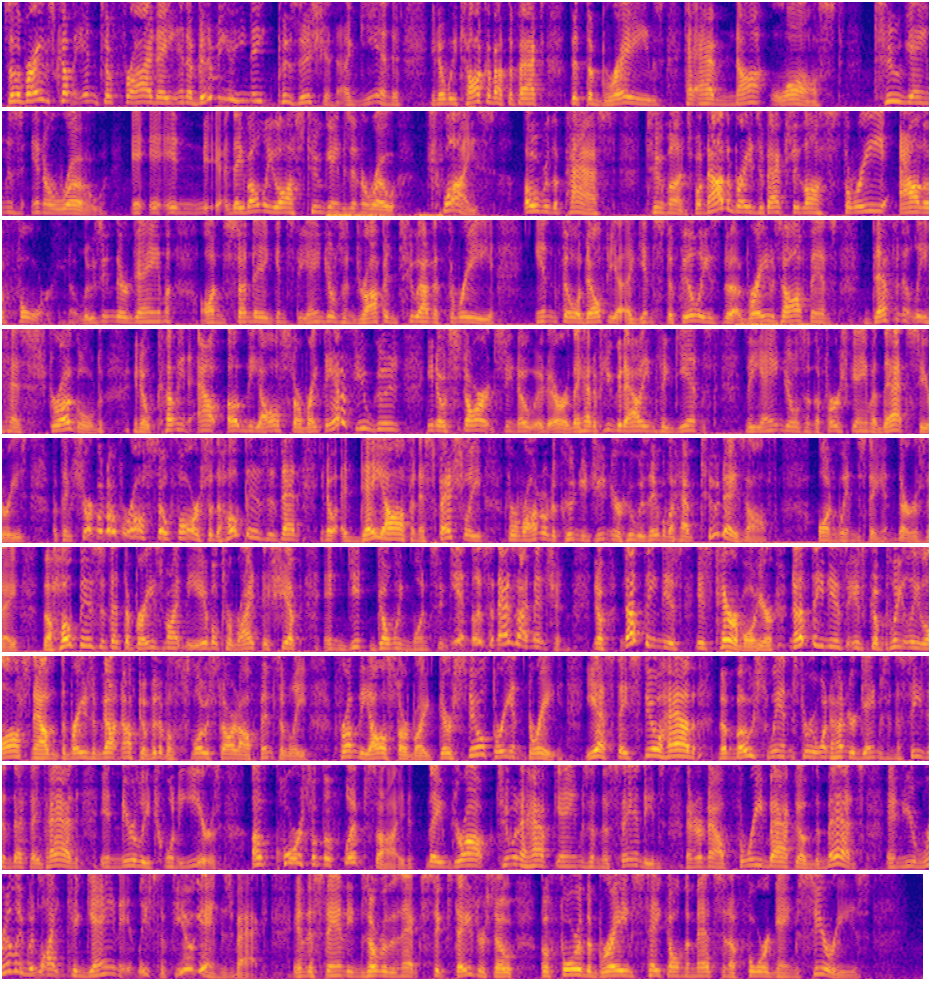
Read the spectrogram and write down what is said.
So the Braves come into Friday in a bit of a unique position. Again, you know, we talk about the fact that the Braves ha- have not lost two games in a row. In, they've only lost two games in a row twice over the past two months. Well, now the Braves have actually lost three out of four. You know, losing their game on Sunday against the Angels and dropping two out of three in Philadelphia against the Phillies, the Braves offense definitely has struggled, you know, coming out of the All Star break. They had a few good, you know, starts, you know, or they had a few good outings against the Angels in the first game of that series, but they've struggled overall so far. So the hope is, is that, you know, a day off, and especially for Ronald Acuna Jr., who was able to have two days off on Wednesday and Thursday. The hope is, is that the Braves might be able to right the ship and get going once again. Listen, as I mentioned, you know, nothing is is terrible here. Nothing is is completely lost now that the Braves have gotten off to a bit of a slow start offensively from the All-Star break. They're still 3 and 3. Yes, they still have the most wins through 100 games in the season that they've had in nearly 20 years. Of course, on the flip side, they've dropped two and a half games in the standings and are now three back of the Mets, and you really would like to gain at least a few games back in the standings over the next six days or so before the Braves take on the Mets in a four game series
